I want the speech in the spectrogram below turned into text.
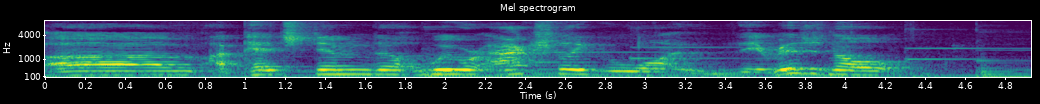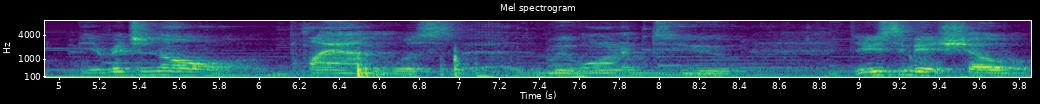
Um, I pitched him to. We were actually going. The original, the original plan was uh, we wanted to. There used to be a show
